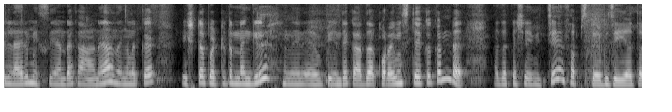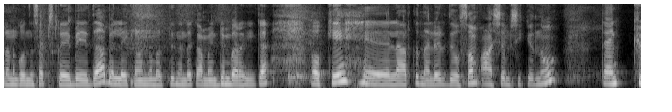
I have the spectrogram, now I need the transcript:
എല്ലാവരും മിസ് ചെയ്യാണ്ട കാണുക. നിങ്ങൾക്ക് ഇഷ്ടപ്പെട്ടിട്ടുണ്ടെങ്കിൽ എന്റെ കഥ കുറേ മിസ്റ്റേക്കൊക്കെ ഉണ്ട്. അതൊക്കെ ക്ഷമിച്ച് സബ്സ്ക്രൈബ് ചെയ്യാത്തവരാണെങ്കിൽ ഒന്ന് സബ്സ്ക്രൈബ് ചെയ്താൽ ബെല്ലൈക്കൺ അമർത്തി നിന്റെ കമന്റും പറയുക. ഓക്കെ എല്ലാവർക്കും നല്ലൊരു ദിവസം ആശംസിക്കുന്നു. താങ്ക്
